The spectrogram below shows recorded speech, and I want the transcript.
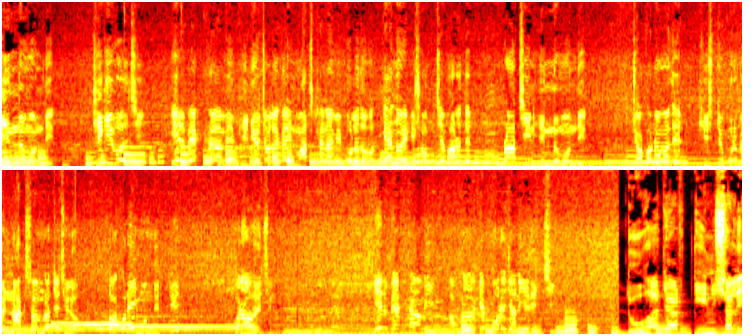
হিন্দু মন্দির। ঠিকই বলছি, এর ব্যাখ্যা আমি ভিডিও চলাকালীন মাঝখানে আমি বলে দেবো কেন এটি সবচেয়ে ভারতের প্রাচীন হিন্দু মন্দির। যখন আমাদের খ্রিস্টপূর্বে নাগ সাম্রাজ্য ছিল, তখন এই মন্দিরটি করা হয়েছিল। এর ব্যাখ্যা আমি আপনাদেরকে পরে জানিয়ে দিচ্ছি। দু হাজার তিন সালে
